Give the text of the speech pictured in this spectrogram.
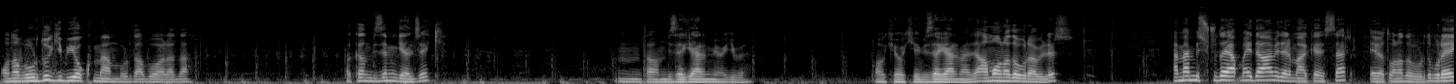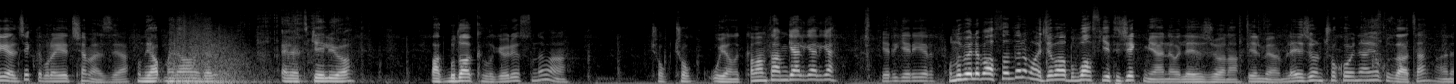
Ona vurduğu gibi yokum ben burada bu arada. Bakalım bize mi gelecek? Hmm, tamam bize gelmiyor gibi. Okey okey bize gelmedi ama ona da vurabilir. Hemen biz şurada yapmaya devam edelim arkadaşlar. Evet ona da vurdu. Buraya gelecek de buraya yetişemez ya. Bunu yapmaya devam edelim. Evet geliyor. Bak bu da akıllı görüyorsun değil mi? Çok çok uyanık. Tamam tamam gel gel gel. Geri geri geri. Bunu böyle buffladılar ama acaba bu buff yetecek mi yani Legion'a? Bilmiyorum. Legion çok oynayan yok zaten. Hani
